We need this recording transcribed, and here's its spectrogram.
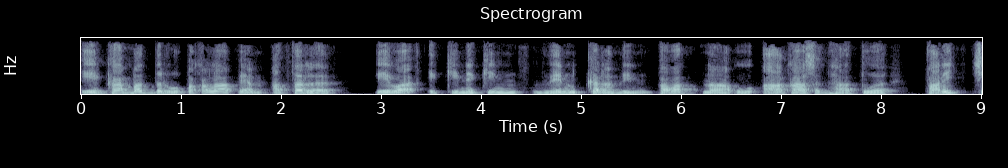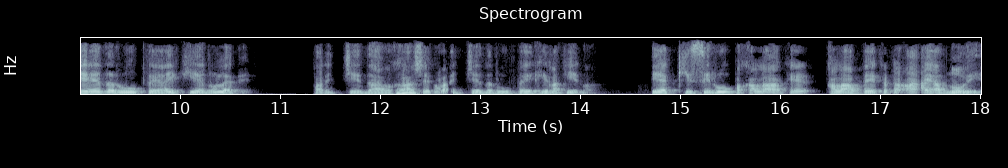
ඒකාබද්ධ රූප කලාපයන් අතර ඒවා එකිනෙකින් වෙන් කරමින් පවත්නා වූ ආකාශ ධාතුව පරිච්ඡේද රූපයයි කියනු ලැබේ. පරිච්ඡේදාවකාශය පරිච්ඡේද රූපය කියලා කියනවා. එය කිසි රූප කලාපයකට අයත් නොවේ.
